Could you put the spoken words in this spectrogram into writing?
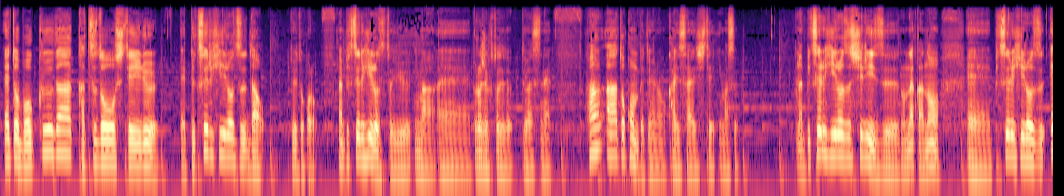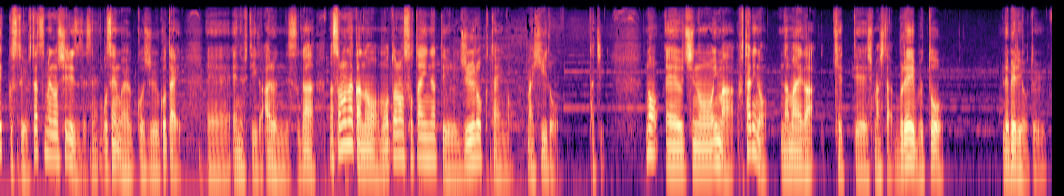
えっと僕が活動しているえピクセルヒーローズ DAO というところ。ピクセルヒーローズという今、えー、プロジェクトでではですねファンアートコンペというのを開催しています。Pixel Heroes シリーズの中の、えー、 Pixel Heroes X という2つ目のシリーズですね。5555体、えー、NFT があるんですが、まあ、その中の元の素体になっている16体の、まあ、ヒーローたちの、えー、うちの今2人の名前が決定しました。ブレイブとレベリオという。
